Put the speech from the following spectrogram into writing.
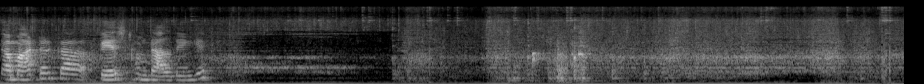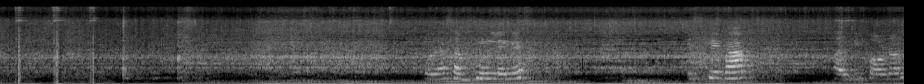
टमाटर का पेस्ट हम डाल देंगे। थोड़ा सा भून लेंगे। इसके बाद हल्दी पाउडर।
